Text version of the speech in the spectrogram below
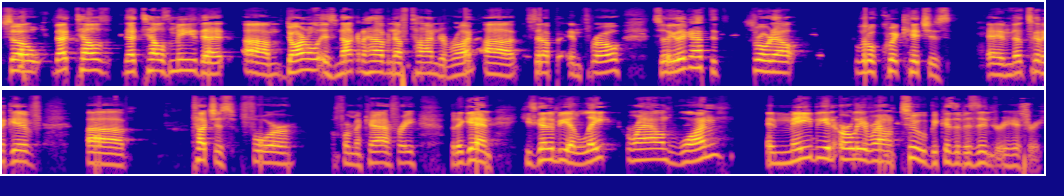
So that tells that tells me that um, Darnold is not going to have enough time to run, uh, set up and throw. So they're going to have to throw it out little quick hitches, and that's going to give uh, touches for for McCaffrey. But again, he's going to be a late round one and maybe an early round two because of his injury history.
